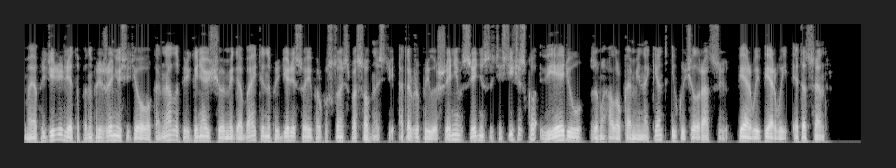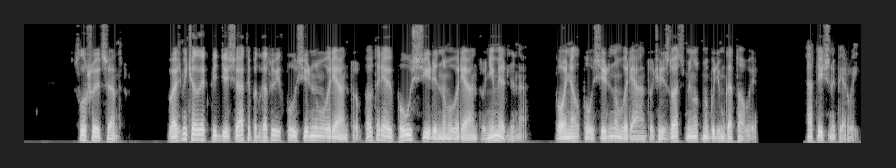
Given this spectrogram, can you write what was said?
Мы определили это по напряжению сетевого канала, перегоняющего мегабайты на пределе своей пропускной способности, а также превышением среднестатистического «Верю!» замахал руками Иннокент и включил рацию. «Первый, первый, это центр». «Слушаю, центр. Возьми человек 50 и подготовь их по усиленному варианту. Повторяю, по усиленному варианту, немедленно. Понял, по усиленному варианту. Через 20 минут мы будем готовы. Отлично, первый.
